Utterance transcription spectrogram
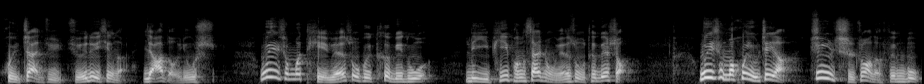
会占据绝对性的压倒优势？为什么铁元素会特别多？锂、铍、硼三种元素特别少，为什么会有这样锯齿状的分布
